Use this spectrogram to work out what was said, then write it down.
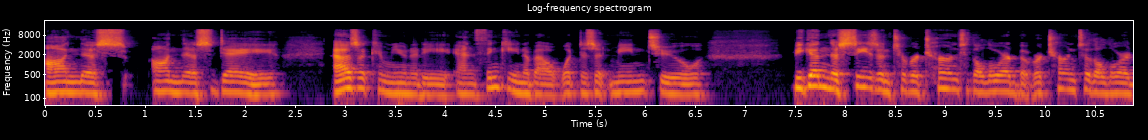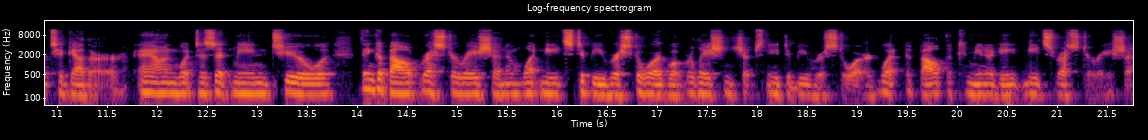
on this on this day as a community and thinking about what does it mean to begin this season to return to the Lord, but return to the Lord together. And what does it mean to think about restoration and what needs to be restored, what relationships need to be restored, what about the community needs restoration?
